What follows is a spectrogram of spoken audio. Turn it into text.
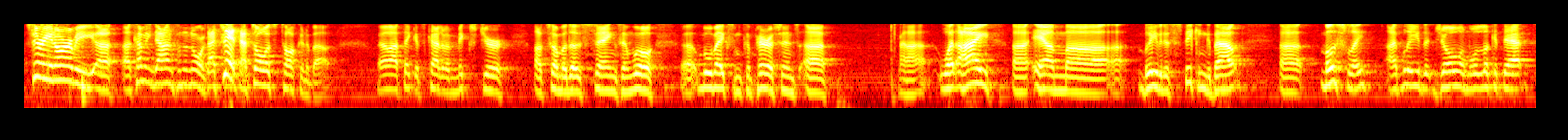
Assyrian army uh, coming down from the north. That's it. That's all it's talking about. Well, I think it's kind of a mixture of some of those things, and we'll uh, we'll make some comparisons. Uh, uh, what I uh, am uh, believe it is speaking about uh, mostly, I believe that Joel, and we'll look at that,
